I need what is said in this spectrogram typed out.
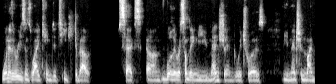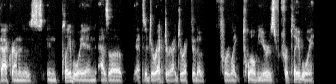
one of the reasons why I came to teach about sex. Um, well, there was something that you mentioned, which was you mentioned my background is in Playboy, and as a as a director, I directed a, for like twelve years for Playboy,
